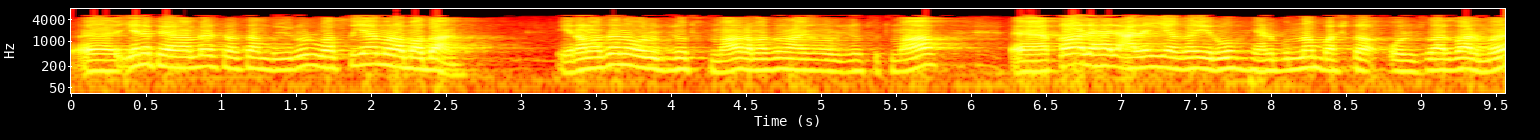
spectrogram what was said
E, yenə Peyğəmbər sallallahu buyurur: "Və siyam Ramazan." E, Ramazan orucunu tutmaq, Ramazan ayının orucunu tutmaq. E, Qalə həl aleyyə qeyruh, yəni bundan başqa oruclar varmı?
